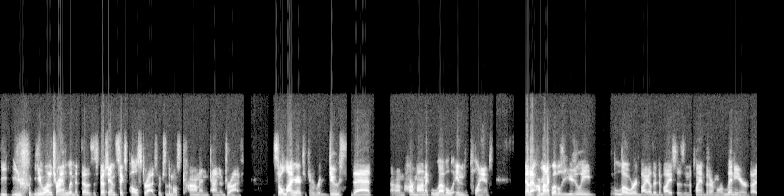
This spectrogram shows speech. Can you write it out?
You, you, you want to try and limit those, especially on six pulse drives, which are the most common kind of drive. So a line reactor can reduce that um, harmonic level in the plant. Now that harmonic level is usually lowered by other devices in the plant that are more linear, but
